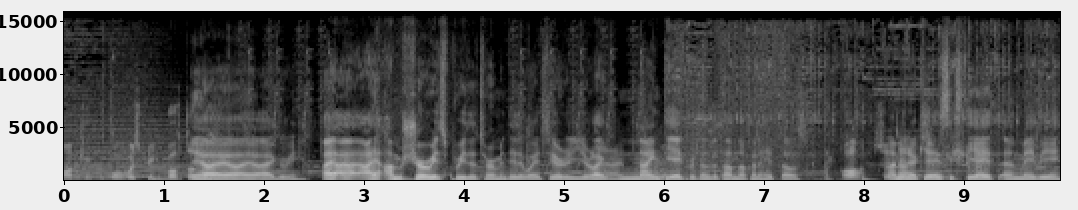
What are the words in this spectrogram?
Okay. Always big bottom. Yeah, yeah, yeah, I agree. I, I, I'm sure it's predetermined either way. So you're, you're like 98% of the time not gonna hit those. Oh. So I mean, okay, 68 and maybe.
